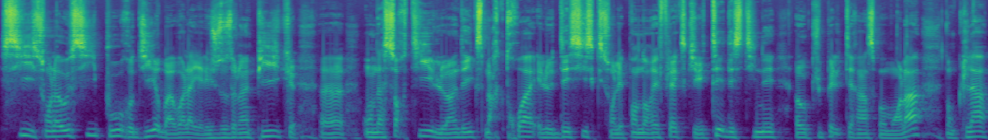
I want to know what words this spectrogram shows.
s'ils sont là aussi pour dire bah voilà il y a les Jeux Olympiques, euh, on a sorti le 1DX Mark III et le D6 qui sont les pendants réflexes qui étaient destinés à occuper le terrain à ce moment-là. Donc là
